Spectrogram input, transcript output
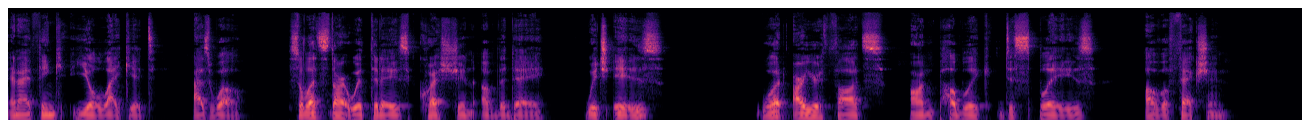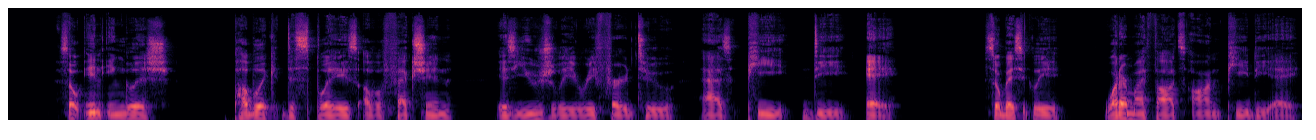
and I think you'll like it as well. So let's start with today's question of the day, which is What are your thoughts on public displays of affection? So in English, public displays of affection is usually referred to as PDA. So basically, what are my thoughts on PDA?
